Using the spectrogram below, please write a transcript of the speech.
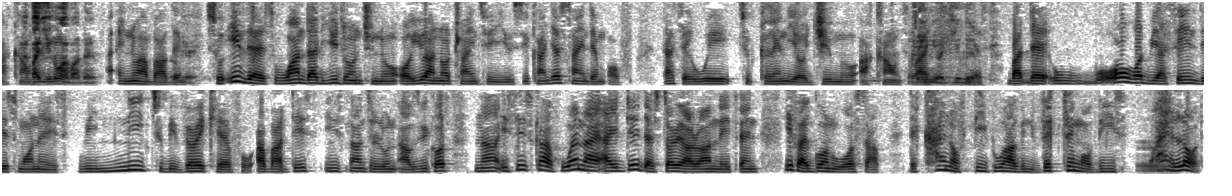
account. But you know about them. I know about them. So if there's one that you don't know or you are not trying to use, you can just sign them off. That's a way to clean your Gmail account, Clean right? your Gmail. Yes. But the, all what we are saying this morning is we need to be very careful about these instant loan apps because now you see, Scarf, when I, I did a story around it, and if I go on WhatsApp, the kind of people who have been victim of these quite a lot.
